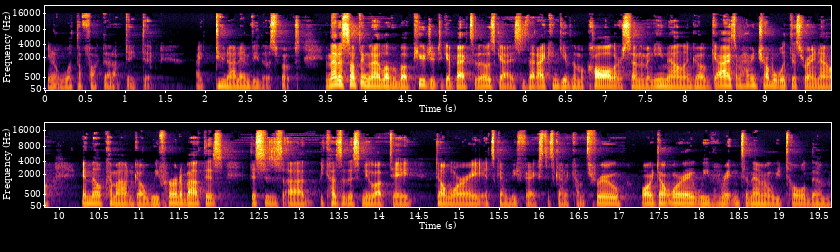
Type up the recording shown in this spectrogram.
you know, what the fuck that update did. I do not envy those folks. And that is something that I love about Puget to get back to those guys is that I can give them a call or send them an email and go, guys, I'm having trouble with this right now. And they'll come out and go, we've heard about this. This is uh, because of this new update. Don't worry, it's going to be fixed. It's going to come through. Or don't worry, we've written to them and we told them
